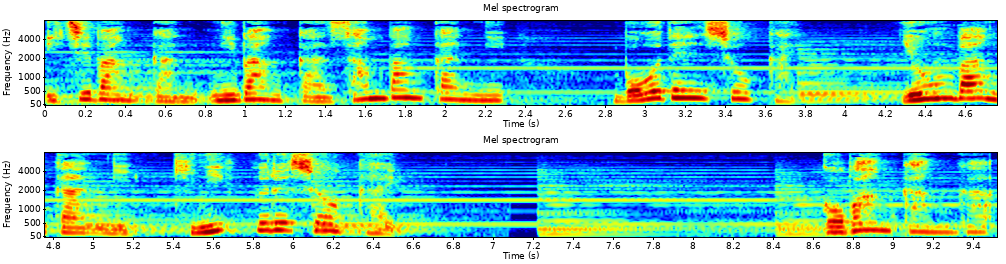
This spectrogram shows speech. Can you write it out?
1番館2番館3番館に防電商会。4番館にキニッフル商会5番館が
